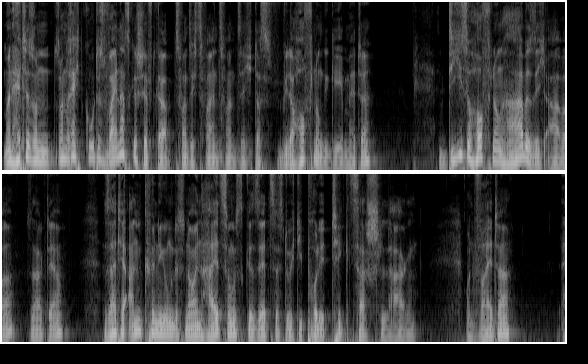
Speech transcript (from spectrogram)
man hätte so ein, so ein recht gutes Weihnachtsgeschäft gehabt 2022, das wieder Hoffnung gegeben hätte. Diese Hoffnung habe sich aber, sagt er, seit der Ankündigung des neuen Heizungsgesetzes durch die Politik zerschlagen. Und weiter, äh,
